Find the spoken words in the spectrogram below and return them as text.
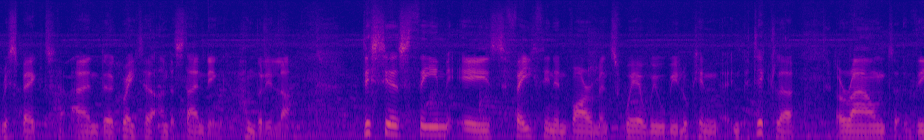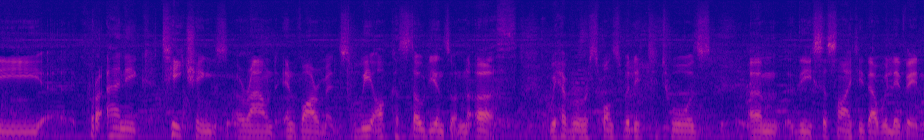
respect and greater understanding. Alhamdulillah. This year's theme is faith in environments, where we will be looking in particular around the Quranic teachings around environments. We are custodians on earth. We have a responsibility towards um, the society that we live in.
